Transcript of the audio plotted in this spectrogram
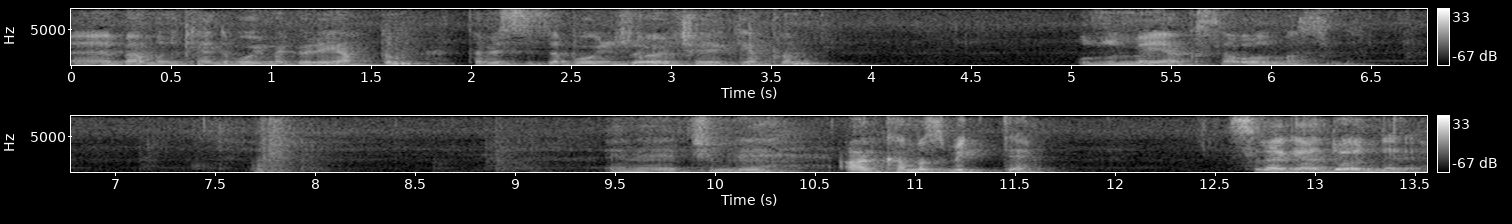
Ee, Ben bunu kendi boyuma göre yaptım. Tabi siz de boyunuzu ölçerek yapın. Uzun veya kısa olmasın. Evet şimdi arkamız bitti. Sıra geldi önlere.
